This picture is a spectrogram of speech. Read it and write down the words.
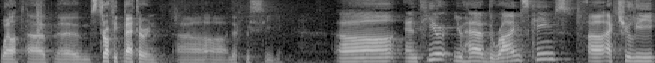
well, um, strophic pattern that we see. and here you have the rhyme schemes. actually,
